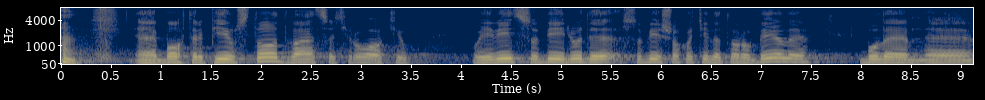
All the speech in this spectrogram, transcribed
е, Бог терпів 120 років. Уявіть собі, люди собі, що хотіли, то робили, були, е,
